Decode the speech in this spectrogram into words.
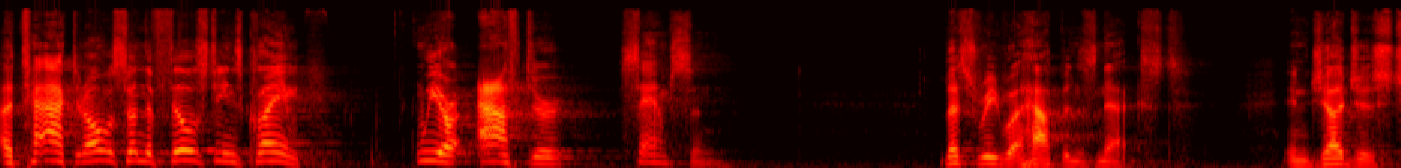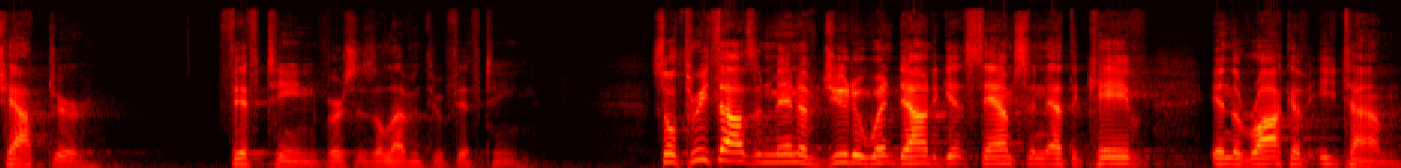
attacked, and all of a sudden the Philistines claim we are after Samson. Let's read what happens next in Judges chapter 15, verses 11 through 15. So 3,000 men of Judah went down to get Samson at the cave in the rock of Etam.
